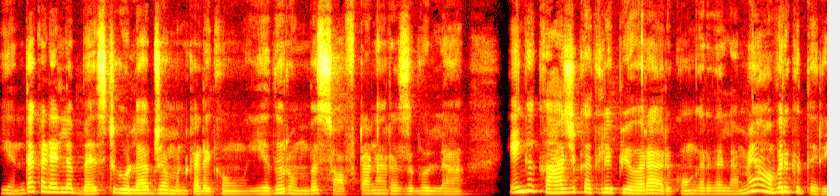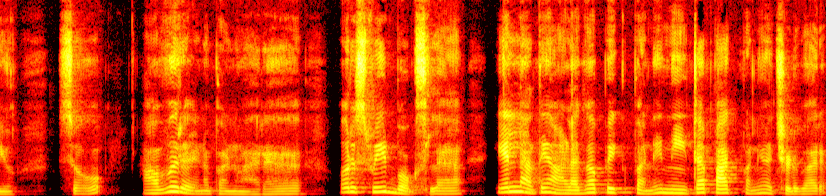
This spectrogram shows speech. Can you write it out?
எந்த கடையில் பெஸ்ட் குலாப் ஜாமுன் கிடைக்கும் எது ரொம்ப சாஃப்டான ரசகுல்லா எங்கள் காஜு கத்லி பியூராக இருக்குங்கிறது எல்லாமே அவருக்கு தெரியும். ஸோ அவர் என்ன பண்ணுவார்? ஒரு ஸ்வீட் பாக்ஸில் எல்லாத்தையும் அழகாக பிக் பண்ணி நீட்டாக பேக் பண்ணி வச்சுடுவார்.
